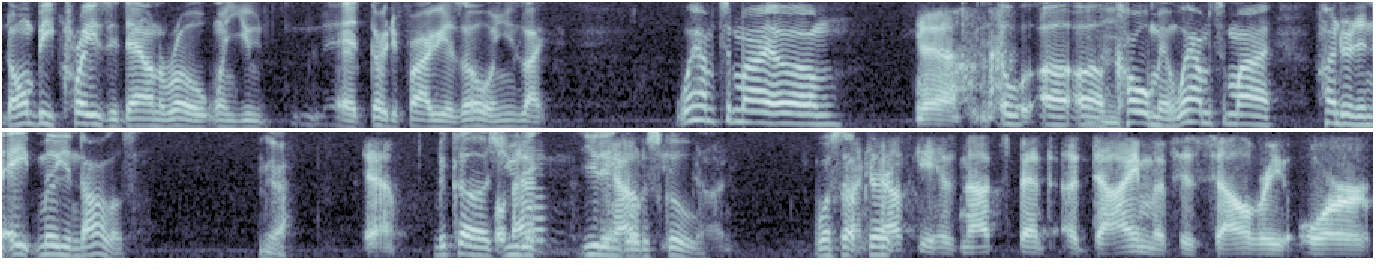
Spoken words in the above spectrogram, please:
don't be crazy down the road when you at 35 years old and you're like, what happened to my um Yeah. uh, uh, uh, Coleman? What happened to my 108 million dollars? yeah. Yeah. Because Well, you that- didn't you didn't go to Gronkowski's school. Done. What's up, Kurt? Gronkowski has not spent a dime of his salary or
